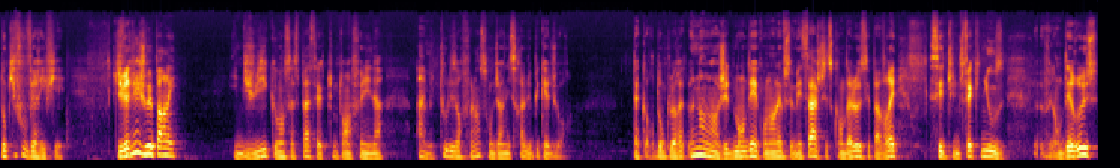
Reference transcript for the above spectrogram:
Donc il faut vérifier. J'ai vérifié. Je lui ai parlé. Il me dit, je lui dis comment ça se passe avec ton orphelinat? Ah, mais tous les orphelins sont déjà en Israël depuis quatre jours. D'accord. Donc le reste. non, non, j'ai demandé qu'on enlève ce message. C'est scandaleux. C'est pas vrai. C'est une fake news venant des Russes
